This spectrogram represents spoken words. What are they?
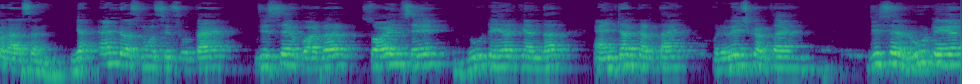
परासन या एंड ऑस्मोसिस होता है, जिससे वाटर सॉइल से रूट एयर के अंदर एंटर करता है, प्रवेश करता है, जिससे रूट एयर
